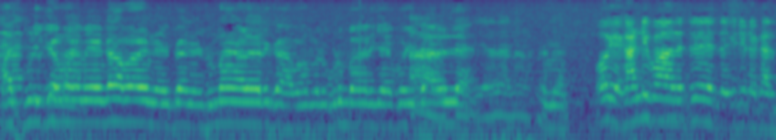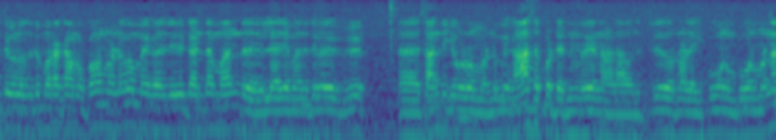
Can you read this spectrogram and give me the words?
பஸ் பிடிக்காம வேண்டாம் இப்ப சும்மா நாளா இருக்கா? அவன் ஒரு குடும்பம் இருக்க இல்ல? ஓகே கண்டிப்பா வந்துட்டு இந்த வீடியோ கருத்துக்கள் வந்துட்டு மறக்காம கவுண்ட் பண்ணுங்க. உங்களுக்கு வந்து இது கண்ட வந்து எல்லாரையும் வந்துட்டு சந்திக்க விடணும் மட்டும் மிக ஆசைப்பட்டேன். நிறைய நாளா வந்துட்டு ஒரு நாளைக்கு போகணும் போகணும் பண்ணா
